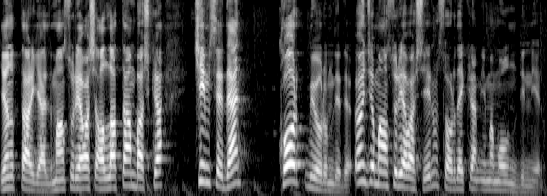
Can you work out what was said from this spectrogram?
yanıtlar geldi. Mansur Yavaş Allah'tan başka kimseden korkmuyorum dedi. Önce Mansur Yavaş diyelim sonra da Ekrem İmamoğlu'nu dinleyelim.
